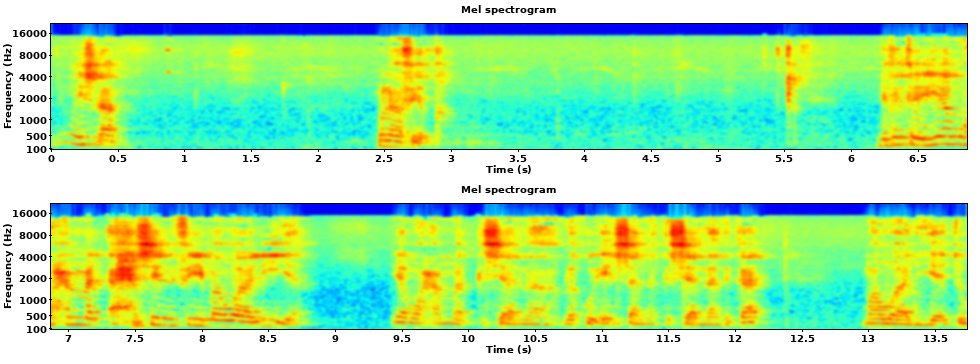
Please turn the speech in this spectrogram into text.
Ini orang Islam. Munafiq. Dia kata, Ya Muhammad ahsin fi mawaliyah. Ya Muhammad kesianlah berlaku ihsan dan kesianlah dekat mawali iaitu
